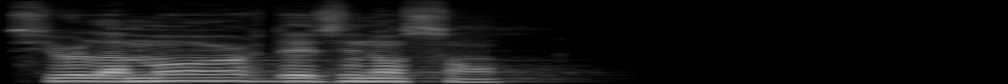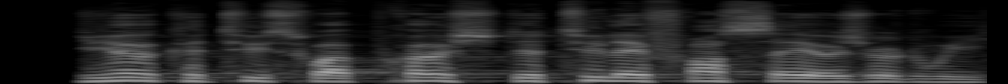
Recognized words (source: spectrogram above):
sur la mort des innocents. Dieu, que tu sois proche de tous les Français aujourd'hui,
